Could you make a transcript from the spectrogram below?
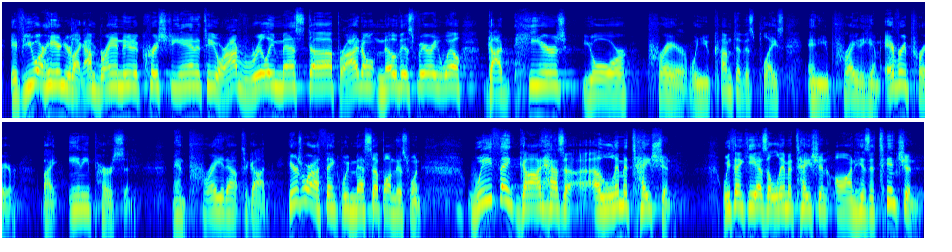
If you are here and you're like, I'm brand new to Christianity, or I've really messed up, or I don't know this very well, God hears your prayer when you come to this place and you pray to Him. Every prayer by any person, man, pray it out to God. Here's where I think we mess up on this one. We think God has a, a limitation we think he has a limitation on his attention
